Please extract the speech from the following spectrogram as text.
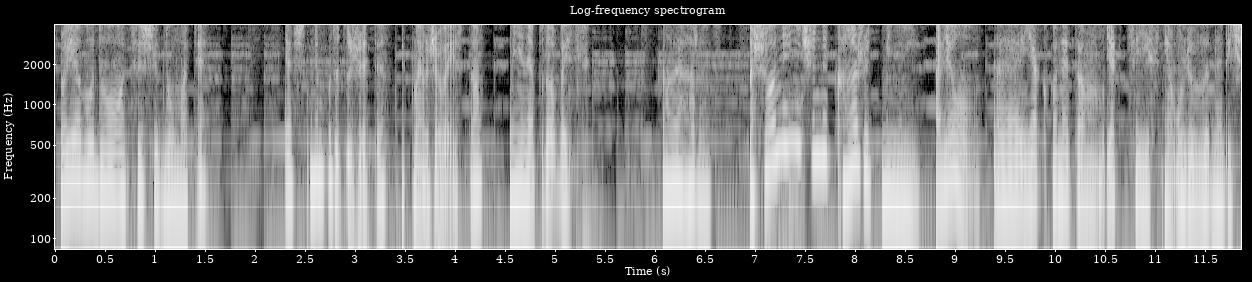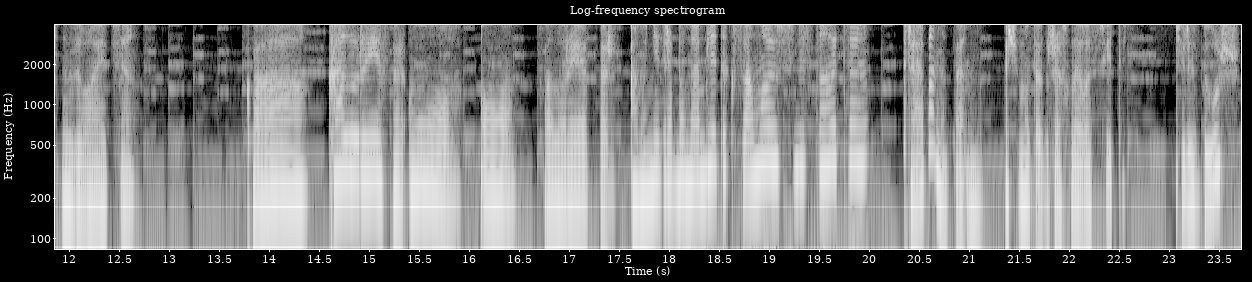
Що я буду оце ще думати? Я ж не буду тут жити, як ми вже вияснили. Мені не подобається. Але гаразд. А що вони нічого не кажуть мені? Алло, е, як вони там, як це їхня улюблена річ називається? Ка. Калорифер. О, о, калорифер. А мені треба меблі так само сюди ставити? Треба, напевно. А чому так жахливо світить? Через душ?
